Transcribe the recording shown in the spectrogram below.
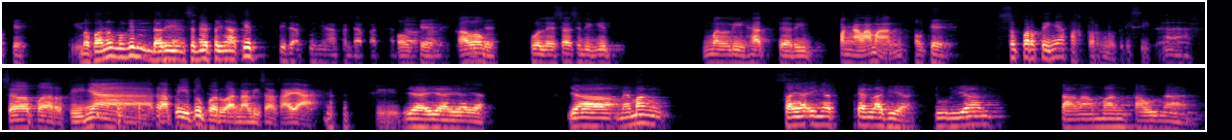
Oke. Gitu. Bapak Nur mungkin dari Ya, segi saya tidak- penyakit tidak punya pendapat. Oke. itu. Kalau Oke. boleh saya sedikit melihat dari pengalaman, Oke. sepertinya faktor nutrisi. Nah, Sepertinya, tapi itu baru analisa saya. Gitu. Ya, ya, ya, ya. Ya, memang saya ingatkan lagi ya, durian tanaman tahunan.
